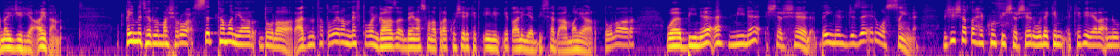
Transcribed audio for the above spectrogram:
نيجيريا أيضا. قيمة هذا المشروع 6 مليار دولار. عندنا تطوير النفط والغاز بين سوناتراك وشركة إيني الإيطالية بسبعة مليار دولار وبناء ميناء شرشال بين الجزائر والصين. مش شرط راح يكون في شرشال ولكن الكثير يرى أنه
